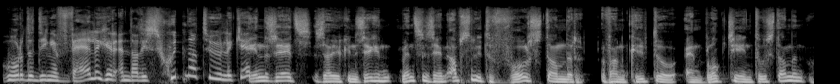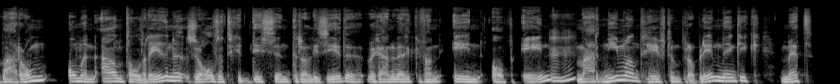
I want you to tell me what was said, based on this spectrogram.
worden dingen veiliger. En dat is goed natuurlijk. Hè? Enerzijds zou je kunnen zeggen, mensen zijn absolute voorstander van crypto- en blockchain-toestanden. Waarom? Om een aantal redenen, zoals het gedecentraliseerde. We gaan werken van één op één. Mhm. Maar niemand heeft een probleem, denk ik, met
